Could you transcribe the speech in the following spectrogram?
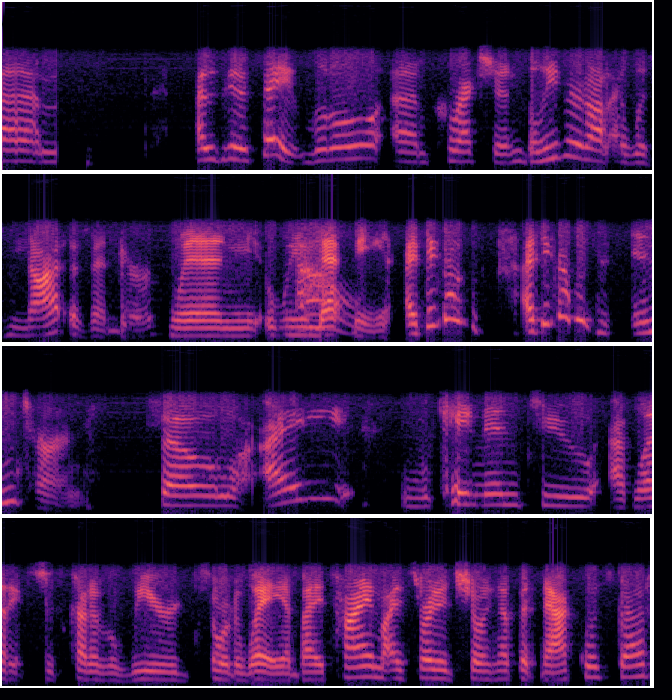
um, I was going to say, little um, correction. Believe it or not, I was not a vendor when we Oh. met me. I think I was. I think I was an intern. So I came into athletics just kind of a weird sort of way. And by the time I started showing up at NACWA stuff,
